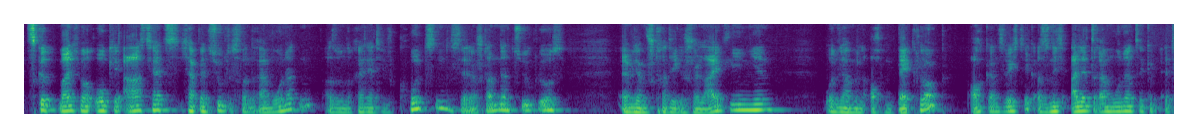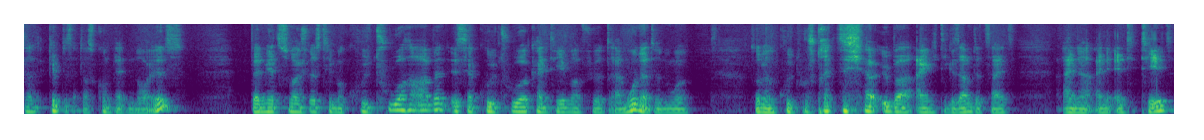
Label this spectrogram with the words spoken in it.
Es gibt manchmal OKR-Sets. Ich habe einen Zyklus von drei Monaten, also einen relativ kurzen, das ist ja der Standardzyklus. Äh, wir haben strategische Leitlinien und wir haben auch einen Backlog, auch ganz wichtig. Also nicht alle drei Monate gibt, etwas, gibt es etwas komplett Neues. Wenn wir jetzt zum Beispiel das Thema Kultur haben, ist ja Kultur kein Thema für drei Monate nur, sondern Kultur streckt sich ja über eigentlich die gesamte Zeit einer eine Entität,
